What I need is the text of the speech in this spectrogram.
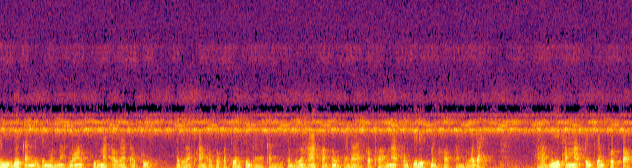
ไปอยู่ด้วยกันมีจำนวนมากน้อยจึงมักเอารัดเอาเปรียบให้ได้รับความกระทบกระเทือนซึ่งกันและกันอยู่เสมอหาความสงบไม่ได้ ก็เพราะอำนาจของกิเลสมันครอบงำหัวใจหากมีธรรมะเป็นเครื่องทดสอบ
